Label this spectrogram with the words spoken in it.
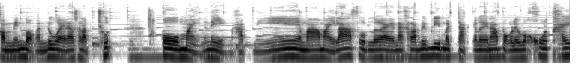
คอมเมนต์บอกกันด้วยนะสำหรับชุดโกใหม่นั่นเองนะครับนี่มาใหม่ล่าสุดเลยนะครับรีบๆมาจัดกันเลยนะบอกเลยว่าโคตรเท่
